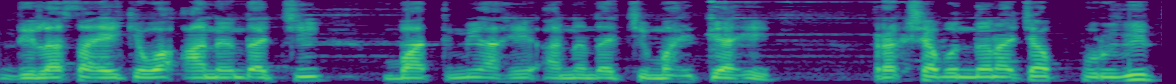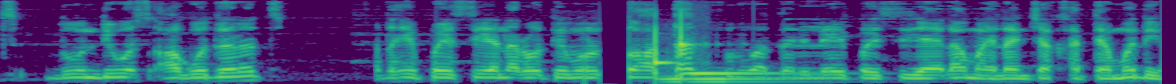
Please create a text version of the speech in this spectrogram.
दिलासा आहे किंवा आनंदाची बातमी आहे आनंदाची माहिती आहे. रक्षाबंधनाच्या पूर्वीच दोन दिवस अगोदरच आता हे पैसे येणार होते म्हणून आताच सुरुवात झालेली आहे पैसे यायला महिलांच्या खात्यामध्ये.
